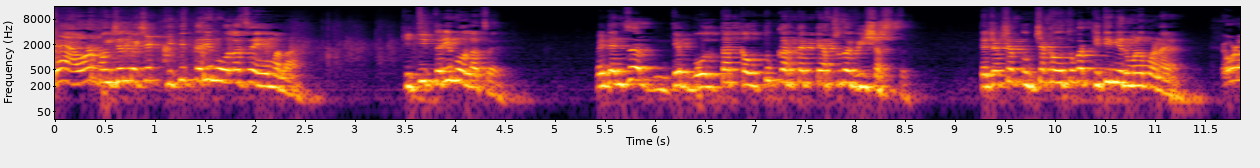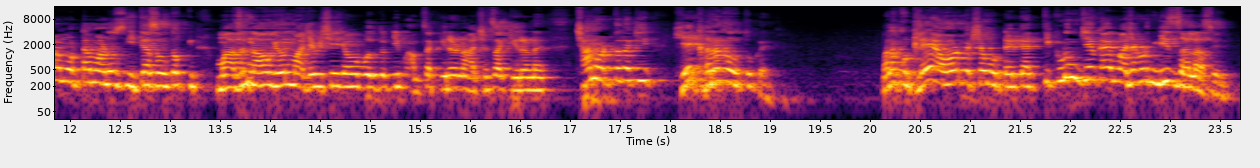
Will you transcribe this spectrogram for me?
त्या अवॉर्ड फंक्शनपेक्षा कितीतरी मोलाचं आहे हे मला. कितीतरी मोलाचं आहे. म्हणजे त्यांचं ते बोलतात कौतुक करतात त्यात सुद्धा विष असतं. त्याच्यापेक्षा तुमच्या कौतुकात किती निर्मळपणा आहे. एवढा मोठा माणूस इतिहास सांगतो की माझं नाव घेऊन माझ्याविषयी जेव्हा बोलतो की आमचा किरण आशेचा किरण आहे. छान वाटतं ना की हे खरं कौतुक आहे. मला कुठल्याही अवॉर्डपेक्षा मोठं आहे. त्या तिकडून जे काय माझ्याकडून मिस झालं असेल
